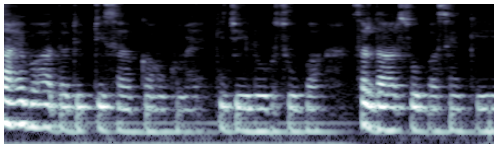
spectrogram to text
साहेब बहादुर डिप्टी साहब का हुक्म है कि जे लोग सूबा, सरदार सूबा सिंह के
